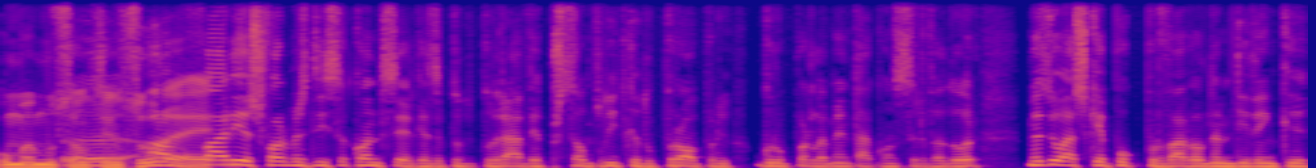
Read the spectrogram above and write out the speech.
uma moção de censura? Há é- várias formas disso acontecer, quer dizer, poderá haver pressão política do próprio grupo parlamentar conservador, mas eu acho que é pouco provável na medida em que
